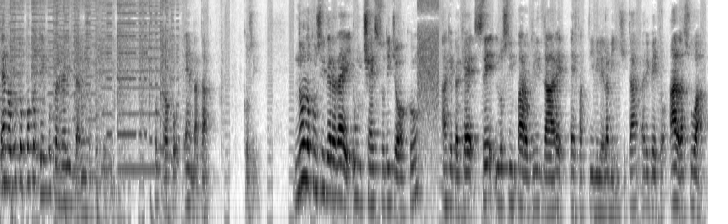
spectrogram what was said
e hanno avuto poco tempo per realizzare un gioco così. Purtroppo è andata così. Non lo considererei un cesso di gioco, anche perché se lo si impara a utilizzare è fattibile la vincita, ripeto, ha la sua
